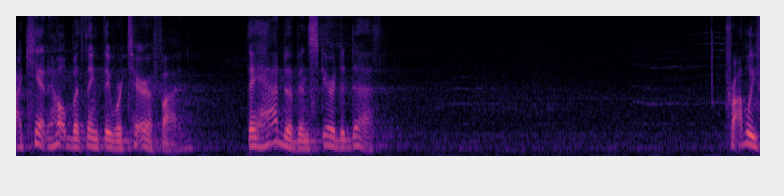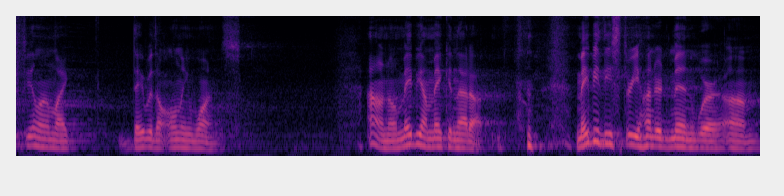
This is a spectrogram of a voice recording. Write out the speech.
I can't help but think they were terrified. They had to have been scared to death. Probably feeling like they were the only ones. I don't know, maybe I'm making that up. maybe these 300 men were, um,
